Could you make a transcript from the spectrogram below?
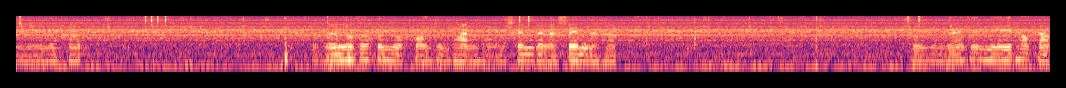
นี้นะครับจากนั้นเราก็กำหนดความสัมพันธ์ของเส้นแต่ละเส้นนะครับเราถึงได้เส้นนี้เท่ากับ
